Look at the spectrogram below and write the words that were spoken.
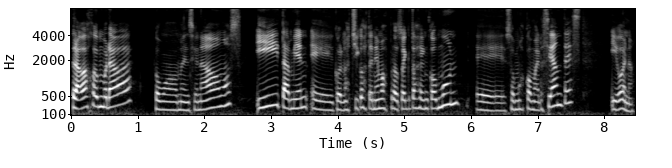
trabajo en Brava, como mencionábamos, y también eh, con los chicos tenemos proyectos en común, eh, somos comerciantes, y bueno,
